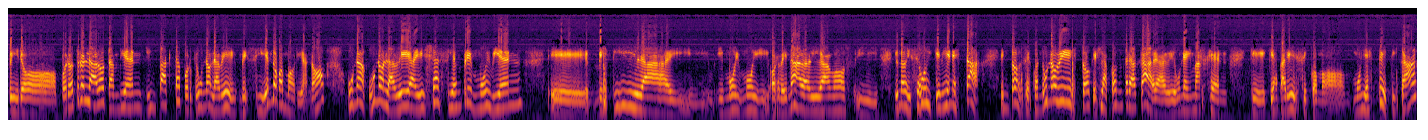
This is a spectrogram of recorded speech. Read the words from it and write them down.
pero por otro lado también impacta porque uno la ve, siguiendo con Moria, ¿no? Una, uno la ve a ella siempre muy bien eh, vestida y, muy, muy ordenada, digamos, y, y uno dice, uy, qué bien está. Entonces, cuando uno ve esto, que es la contracara de una imagen que, que aparece como muy estética,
